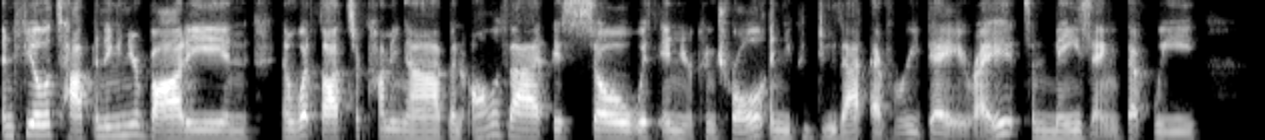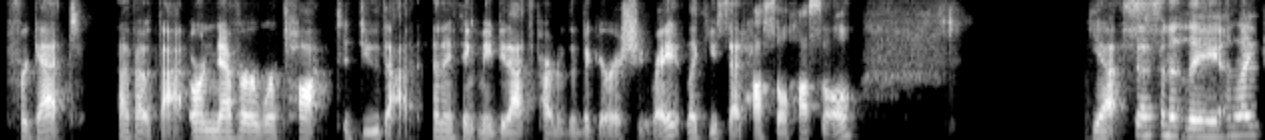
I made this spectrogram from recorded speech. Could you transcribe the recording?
and feel what's happening in your body and and what thoughts are coming up and all of that is so within your control and you can do that every day right? It's amazing that we forget about that or never were taught to do that and i think maybe that's part of the bigger issue right? Like you said hustle hustle Yes. Definitely. And like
